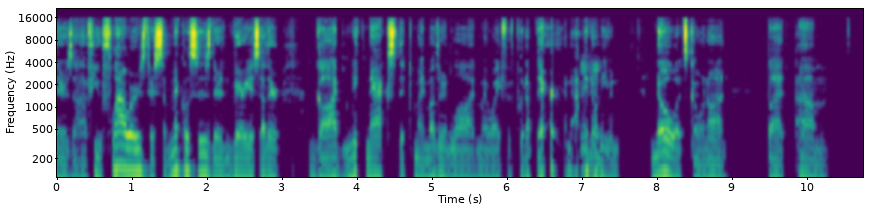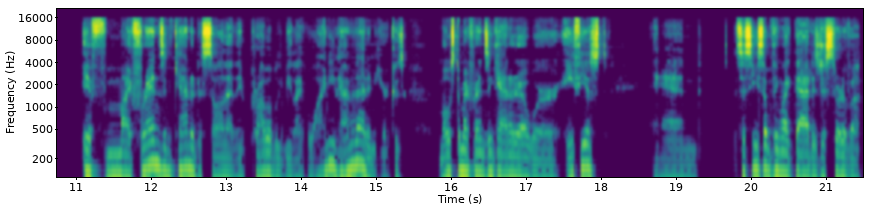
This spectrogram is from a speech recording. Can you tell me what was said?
There's a few flowers. There's some necklaces. There's various other god knickknacks that my mother-in-law and my wife have put up there, and I mm-hmm. don't even know what's going on. But um, if my friends in Canada saw that, they'd probably be like, "Why do you have that in here?" Because most of my friends in Canada were atheist, and to see something like that is just sort of a.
